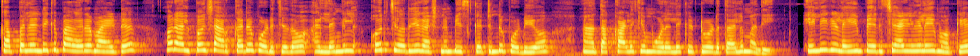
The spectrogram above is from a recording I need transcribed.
കപ്പലണ്ടിക്ക് പകരമായിട്ട് ഒരല്പം ശർക്കര പൊടിച്ചതോ അല്ലെങ്കിൽ ഒരു ചെറിയ കഷ്ണം ബിസ്ക്കറ്റിന്റെ പൊടിയോ തക്കാളിക്ക് മുകളിലേക്ക് ഇട്ട് കൊടുത്താലും മതി. എലികളെയും പെരിച്ചാഴികളെയും ഒക്കെ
